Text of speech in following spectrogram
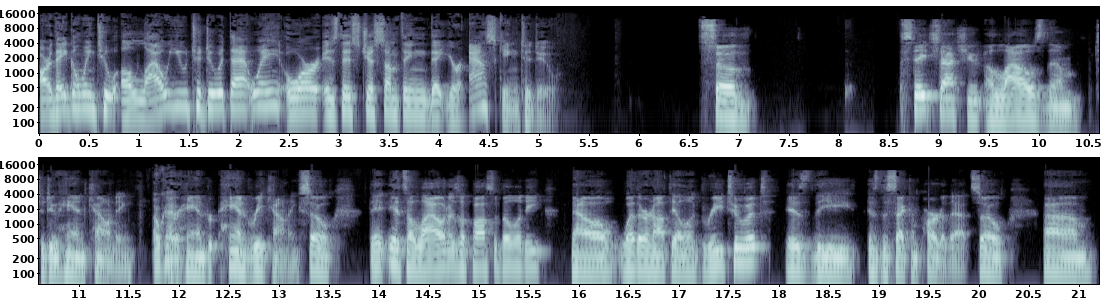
Are they going to allow you to do it that way? Or is this just something that you're asking to do? So state statute allows them to do hand counting okay. or hand hand recounting. So it's allowed as a possibility. Now, whether or not they'll agree to it is the is the second part of that. So um,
